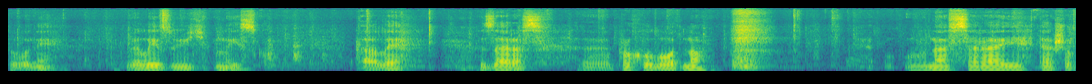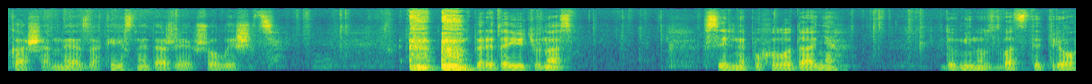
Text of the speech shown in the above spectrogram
то вони вилизують миску. Але зараз е, прохолодно. У нас в сараї, так що каша не закисне, навіть якщо лишиться. Передають у нас сильне похолодання до мінус 23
